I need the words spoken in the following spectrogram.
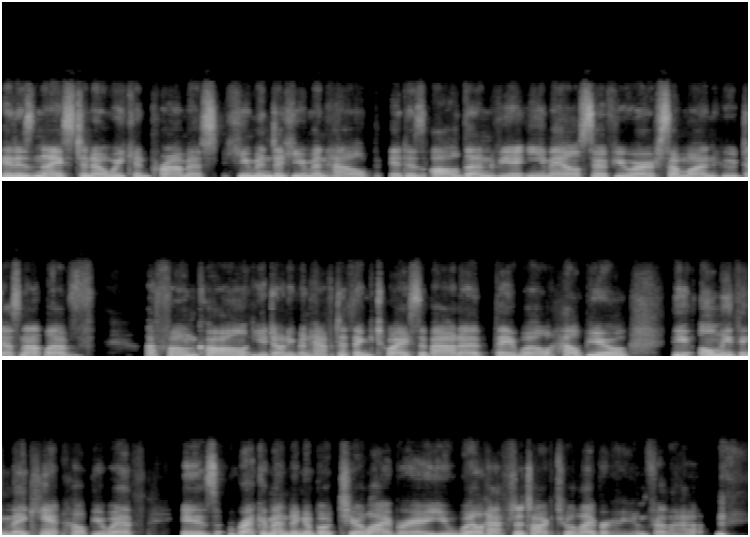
it is nice to know we can promise human to human help. It is all done via email. So if you are someone who does not love a phone call, you don't even have to think twice about it. They will help you. The only thing they can't help you with is recommending a book to your library. You will have to talk to a librarian for that.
